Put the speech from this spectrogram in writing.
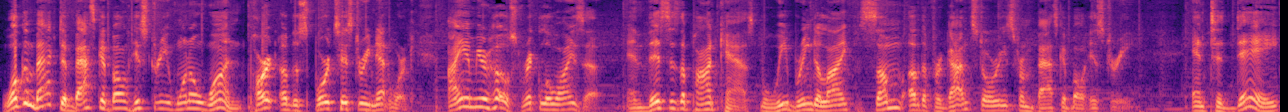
Welcome back to Basketball History 101, part of the Sports History Network. I am your host, Rick Loiza, and this is the podcast where we bring to life some of the forgotten stories from basketball history. And today,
